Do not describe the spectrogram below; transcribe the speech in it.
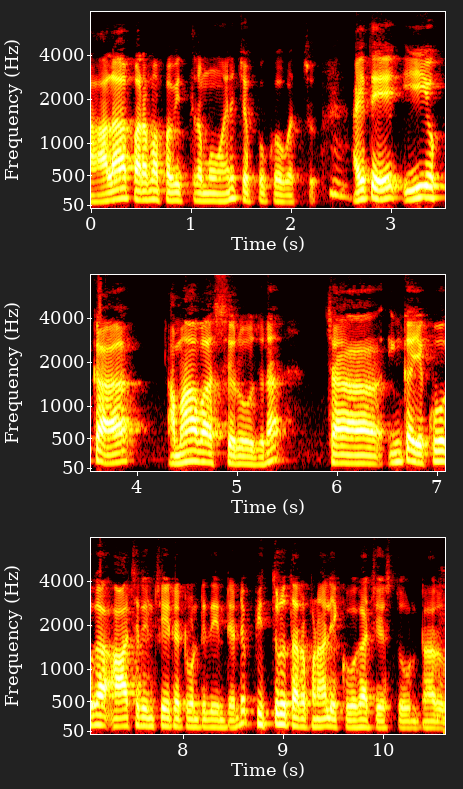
చాలా పరమ పవిత్రము అని చెప్పుకోవచ్చు. అయితే ఈ యొక్క అమావాస్య రోజున చా ఇంకా ఎక్కువగా ఆచరించేటటువంటిది ఏంటంటే పితృతర్పణాలు ఎక్కువగా చేస్తూ ఉంటారు.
